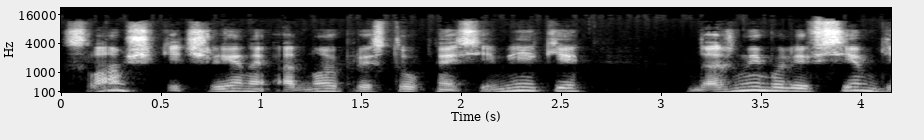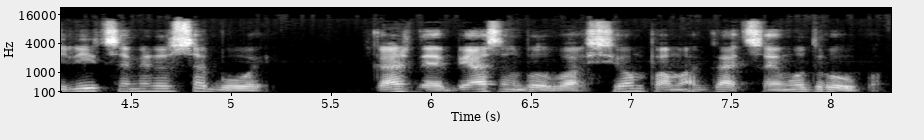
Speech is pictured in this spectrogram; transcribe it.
Сламщики, члены одной преступной семейки, должны были всем делиться между собой. Каждый обязан был во всем помогать своему другу.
